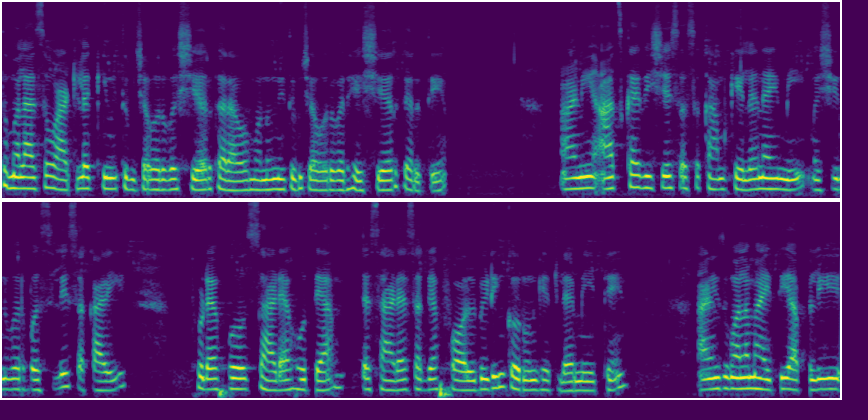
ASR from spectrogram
तर मला असं वाटलं की मी तुमच्याबरोबर शेअर करावं म्हणून मी तुमच्याबरोबर हे शेअर करते. आणि आज काय विशेष असं काम केलं नाही मी. मशीनवर बसले सकाळी. थोड्या साड्या होत्या. त्या साड्या सगळ्या फॉल बिडिंग करून घेतल्या मी इथे. आणि तुम्हाला माहिती आपली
